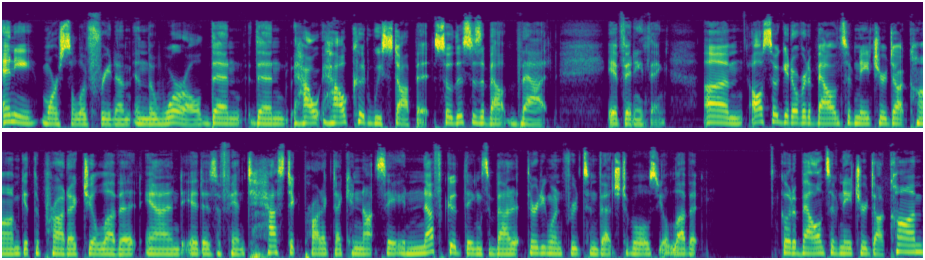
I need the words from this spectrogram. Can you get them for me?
any morsel of freedom in the world, then then how how could we stop it? So this is about that, if anything. Um, also, get over to balanceofnature.com, get the product, you'll love it, and it is a fantastic product. I cannot say enough good things about it. 31 fruits and vegetables, you'll love it go to balanceofnature.com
